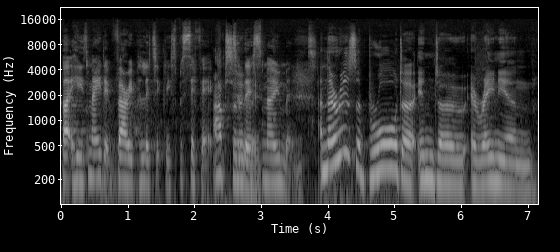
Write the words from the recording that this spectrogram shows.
but he's made it very politically specific Absolutely. to this moment. And there is a broader Indo Iranian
